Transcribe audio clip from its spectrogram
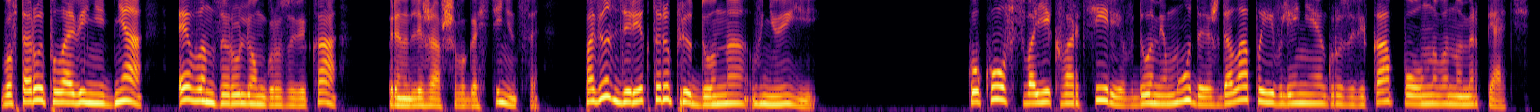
Во второй половине дня Эван за рулем грузовика, принадлежавшего гостинице, повез директора Прюдона в Ньюи. Коко в своей квартире в доме моды ждала появления грузовика полного номер пять.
